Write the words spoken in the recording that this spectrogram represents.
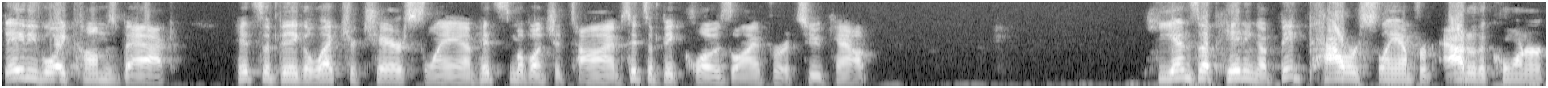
Davey Boy comes back, hits a big electric chair slam, hits him a bunch of times, hits a big clothesline for a two count. He ends up hitting a big power slam from out of the corner.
